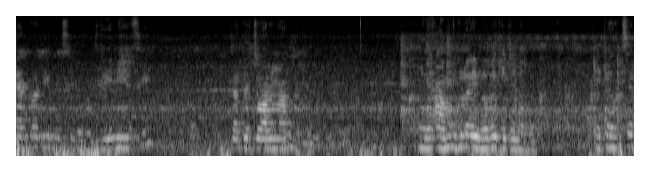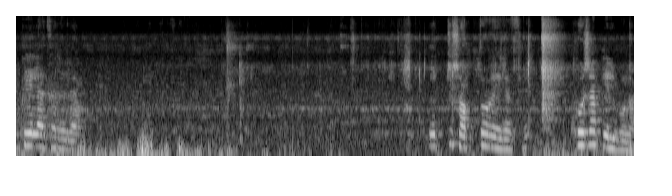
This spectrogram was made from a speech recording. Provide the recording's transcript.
ন্যাকড়া দিয়ে মুছে নেব। ধুয়ে নিয়েছি, যাতে জল না থাকে। আমগুলো এইভাবে কেটে নেব। এটা হচ্ছে তেল আচারের আম। একটু শক্ত হয়ে গেছে, খোসা ফেলব না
